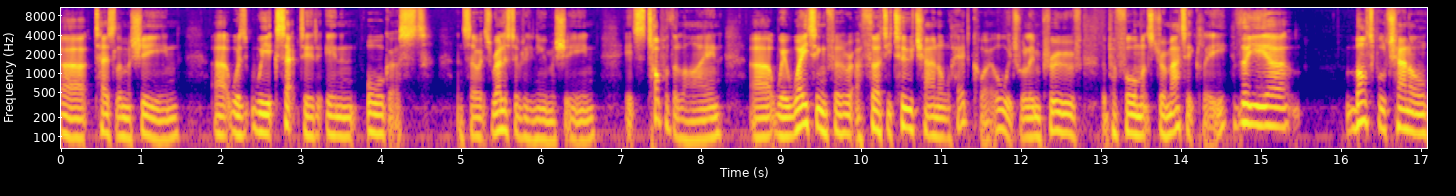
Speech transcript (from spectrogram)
uh, Tesla machine uh, was we accepted in August and so it's relatively new machine. It's top of the line. Uh, we're waiting for a 32 channel head coil, which will improve the performance dramatically. The uh, multiple channel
